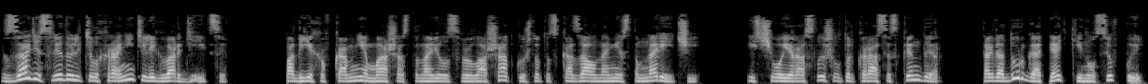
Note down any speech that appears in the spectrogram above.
Сзади следовали телохранители и гвардейцы. Подъехав ко мне, Маша остановила свою лошадку и что-то сказала на местном наречии, из чего я расслышал только раз Искендер. Тогда Дурга опять кинулся в пыль.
